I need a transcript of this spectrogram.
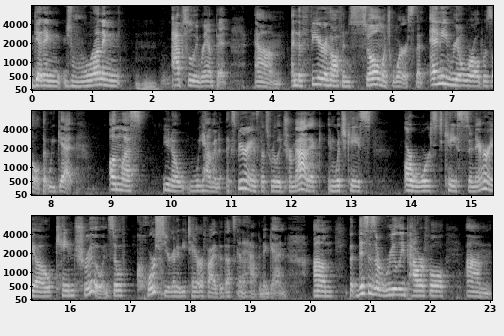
getting, just running absolutely rampant. Um, and the fear is often so much worse than any real world result that we get, unless you know we have an experience that's really traumatic. In which case, our worst case scenario came true, and so of course you're going to be terrified that that's going to happen again. Um, but this is a really powerful um,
